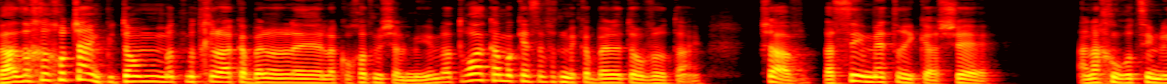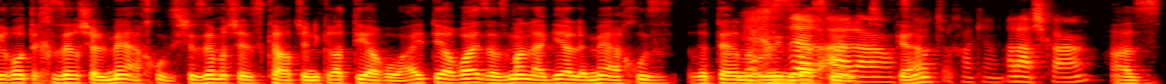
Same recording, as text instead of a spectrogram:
ואז אחרי חודשיים פתאום את מתחילה לקבל אה, לקוחות משלמים, ואת רואה כמה כסף את מקבלת over time. עכשיו, לשים מטריקה שאנחנו רוצים לראות החזר של 100%, שזה מה שהזכרת, שנקרא TROI, TROI זה הזמן להגיע ל-100% return on החזר investment, על כן? ההוצאות שלך, כן. על ההשקעה. אז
